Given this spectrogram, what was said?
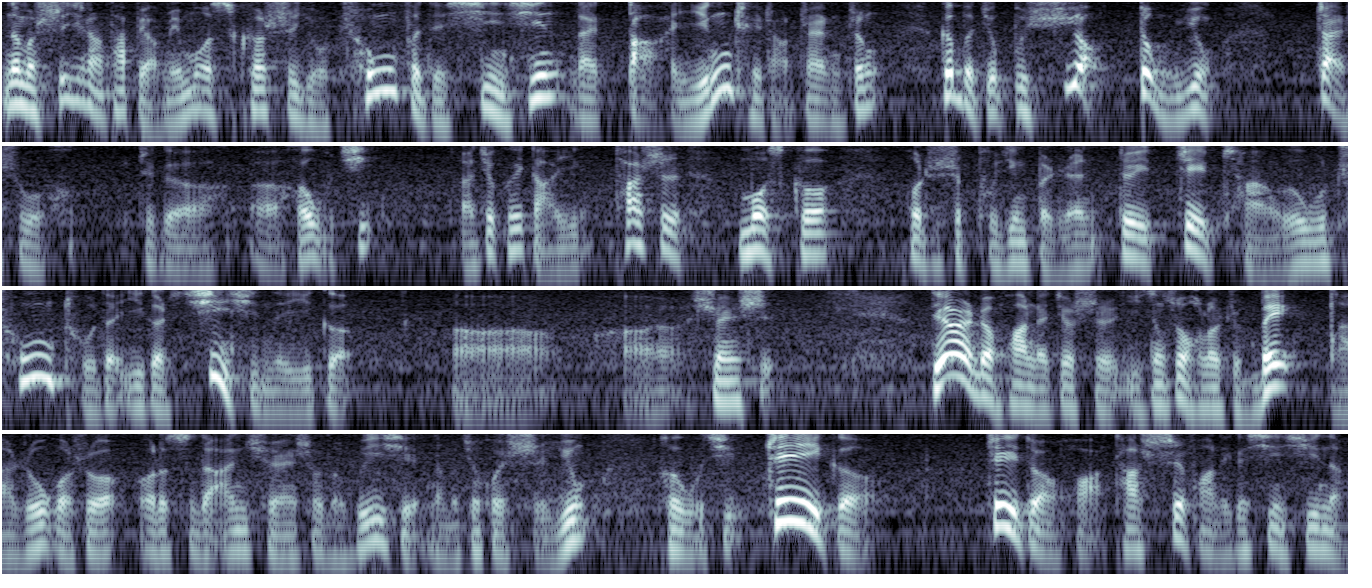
那么实际上，他表明莫斯科是有充分的信心来打赢这场战争，根本就不需要动用战术核这个呃核武器啊就可以打赢。他是莫斯科或者是普京本人对这场俄乌冲突的一个信心的一个呃呃宣誓。第二段话呢，就是已经做好了准备啊。如果说俄罗斯的安全受到威胁，那么就会使用核武器。这个这段话它释放的一个信息呢，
